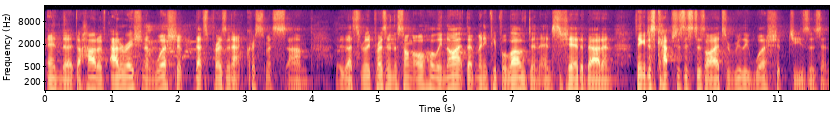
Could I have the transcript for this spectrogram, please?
and the, the heart of adoration and worship that's present at Christmas. Um, that's really present in the song Oh Holy Night that many people loved and, and shared about. And I think it just captures this desire to really worship Jesus and,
